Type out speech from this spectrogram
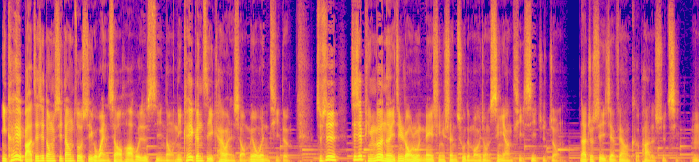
你可以把这些东西当做是一个玩笑话或者是戏弄，你可以跟自己开玩笑，没有问题的，只是。这些评论呢，已经融入你内心深处的某一种信仰体系之中，那就是一件非常可怕的事情。嗯，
